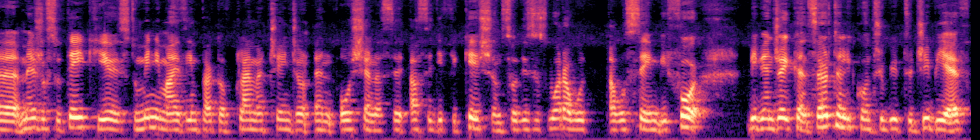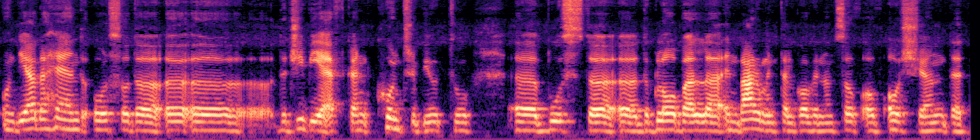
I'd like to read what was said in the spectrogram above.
uh, measures to take here is to minimize impact of climate change on, and ocean acidification. So this is what I would I was saying before. BBNJ can certainly contribute to GBF. On the other hand, also the uh, uh, the GBF can contribute to uh, boost uh, the global uh, environmental governance of, of ocean that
